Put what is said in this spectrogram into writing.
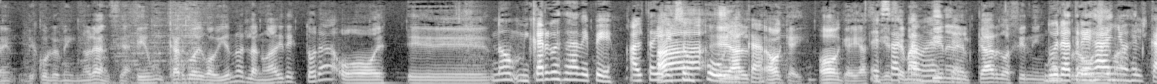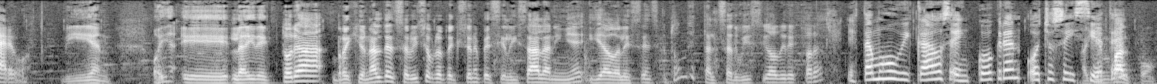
eh, disculpe mi ignorancia, ¿es un cargo de gobierno, es la nueva directora o es, eh? No, mi cargo es de ADP, Alta Dirección ah, Pública. ok, ok, así que se mantiene en el cargo sin ningún Dura tres años el cargo. Bien. Oye, eh, la directora regional del Servicio de Protección Especializada a la Niñez y Adolescencia, ¿dónde está el servicio, directora? Estamos ubicados en Cochrane 867. en Valpo.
